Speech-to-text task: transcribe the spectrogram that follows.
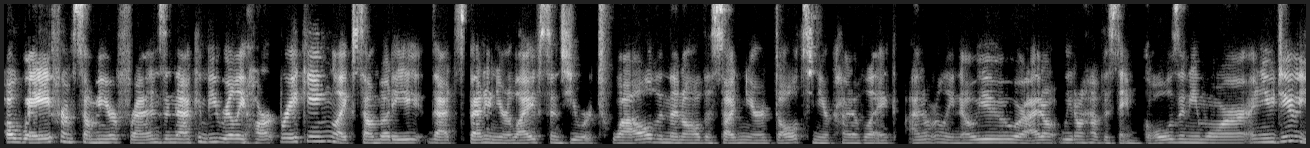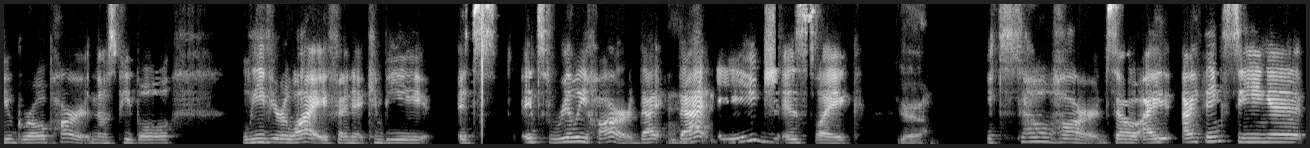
away from some of your friends and that can be really heartbreaking like somebody that's been in your life since you were 12 and then all of a sudden you're adults and you're kind of like I don't really know you or I don't we don't have the same goals anymore. And you do you grow apart and those people leave your life and it can be it's it's really hard. That mm-hmm. that age is like yeah. It's so hard. So I I think seeing it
